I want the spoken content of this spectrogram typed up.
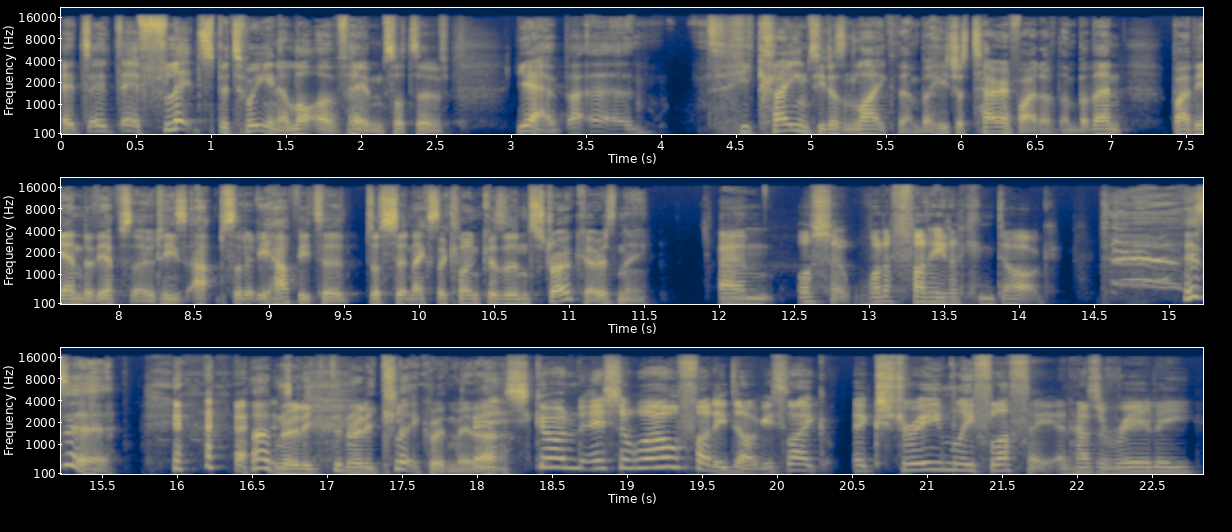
It it, it flits between a lot of him sort of, yeah, uh, he claims he doesn't like them, but he's just terrified of them. But then by the end of the episode, he's absolutely happy to just sit next to Clunkers and Stroker, isn't he? Um. Also, what a funny looking dog. Is it? that didn't really didn't really click with me. That It's gone. It's a well funny dog. It's like extremely fluffy and has a really.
